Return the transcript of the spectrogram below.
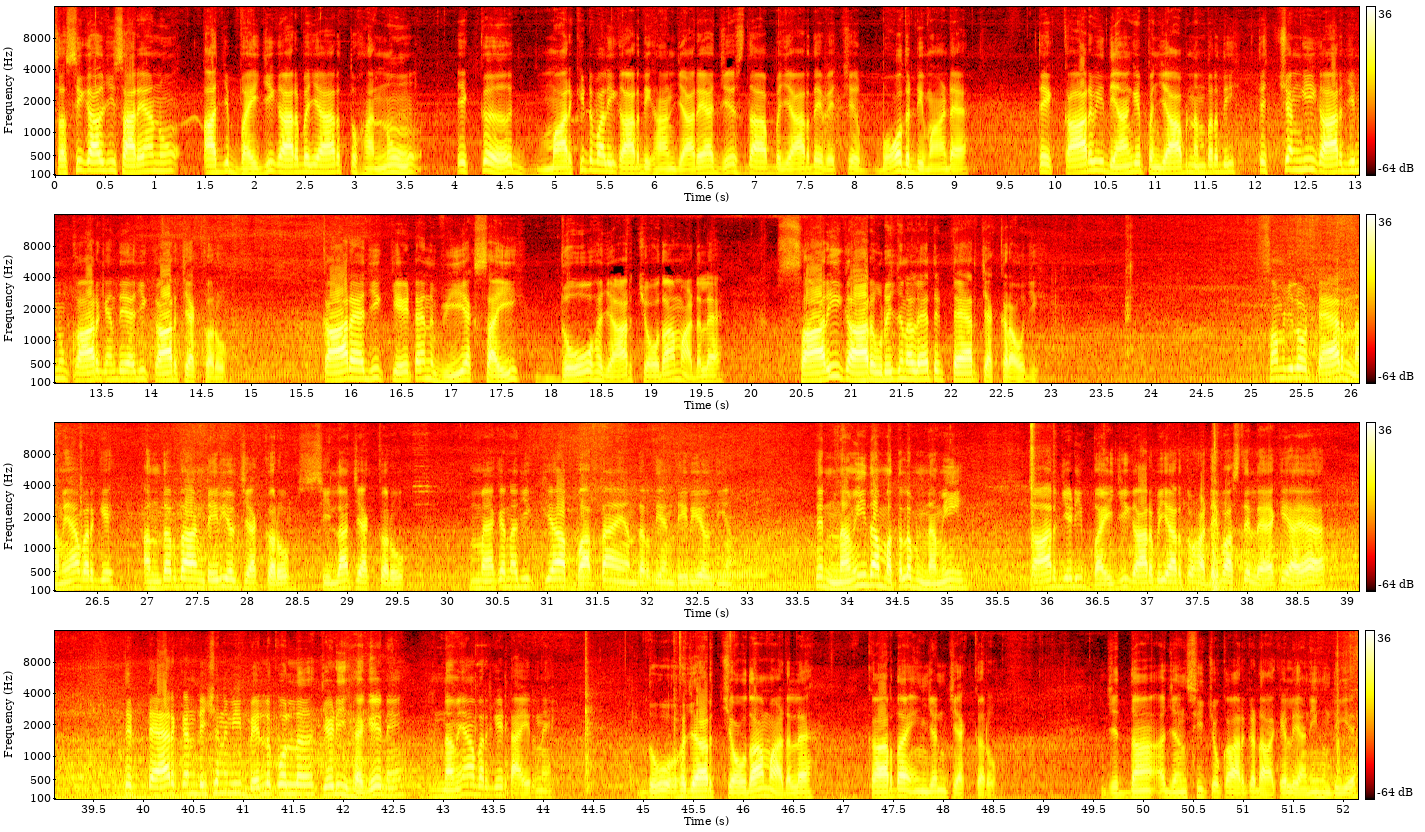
ਸਤਿ ਸ਼੍ਰੀ ਅਕਾਲ ਜੀ ਸਾਰਿਆਂ ਨੂੰ। ਅੱਜ ਬਾਈ ਜੀ ਕਾਰ ਬਾਜ਼ਾਰ ਤੁਹਾਨੂੰ ਇੱਕ ਮਾਰਕੀਟ ਵਾਲੀ ਕਾਰ ਦਿਖਾਉਣ ਜਾ ਰਿਹਾ, ਜਿਸ ਦਾ ਬਾਜ਼ਾਰ ਦੇ ਵਿੱਚ ਬਹੁਤ ਡਿਮਾਂਡ ਹੈ। ਤੇ ਕਾਰ ਵੀ ਦਿਆਂਗੇ ਪੰਜਾਬ ਨੰਬਰ ਦੀ। ਤੇ ਚੰਗੀ ਕਾਰ ਜਿਹਨੂੰ ਕਾਰ ਕਹਿੰਦੇ ਆ ਜੀ, ਕਾਰ ਚੈੱਕ ਕਰੋ। ਕਾਰ ਹੈ ਜੀ K10 VXI 2014 ਮਾਡਲ ਹੈ। ਸਾਰੀ ਕਾਰ ਓਰੀਜਨਲ ਹੈ ਤੇ ਟਾਇਰ ਚੈੱਕ ਕਰਾਓ ਜੀ। ਸਮਝ ਲਓ, ਟਾਇਰ ਨਵਿਆਂ ਵਰਗੇ, ਅੰਦਰ ਦਾ ਇੰਟੀਰੀਅਰ ਚੈੱਕ ਕਰੋ, ਸੀਲਾਂ ਚੈੱਕ ਕਰੋ। ਮੈਂ ਕਹਿੰਦਾ ਜੀ ਕੀ ਬਾਤਾਂ ਐ ਅੰਦਰ ਦੀਆਂ ਇੰਟੀਰੀਅਰ ਦੀਆਂ। ਤੇ ਨਵੀਂ ਦਾ ਮਤਲਬ ਨਵੀਂ ਕਾਰ ਜਿਹੜੀ ਬਾਈ ਜੀ ਕਾਰ ਬਾਜ਼ਾਰ ਤੁਹਾਡੇ ਵਾਸਤੇ ਲੈ ਕੇ ਆਇਆ ਹੈ। ਤੇ ਟਾਇਰ ਕੰਡੀਸ਼ਨ ਵੀ ਬਿਲਕੁਲ ਜਿਹੜੀ ਹੈਗੇ ਨੇ, ਨਵਿਆਂ ਵਰਗੇ ਟਾਇਰ ਨੇ। 2014 ਮਾਡਲ ਹੈ। ਕਾਰ ਦਾ ਇੰਜਨ ਚੈੱਕ ਕਰੋ। ਜਿੱਦਾਂ ਏਜੰਸੀ ਚੋਂ ਕਾਰ ਕਢਾ ਕੇ ਲਿਆਣੀ ਹੁੰਦੀ ਹੈ,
